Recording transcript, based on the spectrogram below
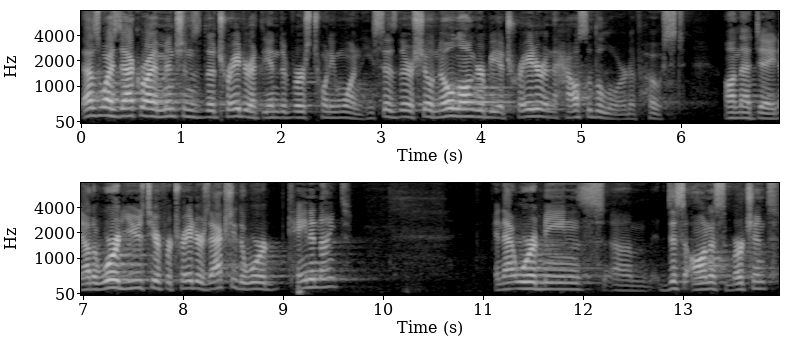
That is why Zechariah mentions the traitor at the end of verse 21. He says, There shall no longer be a traitor in the house of the Lord of hosts on that day. Now, the word used here for traitor is actually the word Canaanite. And that word means um, dishonest merchant.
